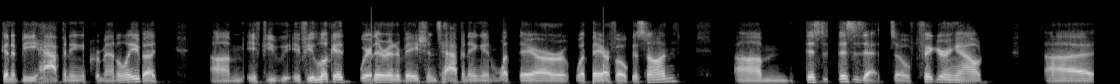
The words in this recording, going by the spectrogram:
going to be happening incrementally, but um, if you if you look at where their innovations happening and what they are what they are focused on, um, this is this is it. So figuring out uh,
